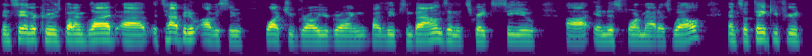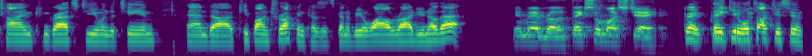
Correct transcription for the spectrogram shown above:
in santa cruz but i'm glad uh it's happy to obviously watch you grow you're growing by leaps and bounds and it's great to see you uh in this format as well and so thank you for your time congrats to you and the team and uh keep on trucking because it's going to be a wild ride you know that Amen, brother. Thanks so much, Jay. Great. Appreciate Thank you. We'll talk to you soon.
